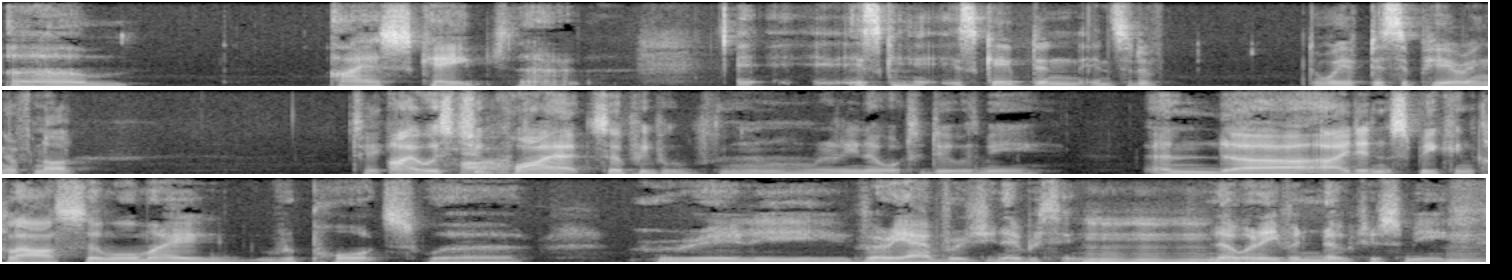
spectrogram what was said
Um, I escaped that. es- escaped in, in sort of a way of disappearing, of not I was too quiet, so people didn't really know what to do with me. And uh, I didn't speak in class, so all my reports were really very average in everything. No one even noticed me.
